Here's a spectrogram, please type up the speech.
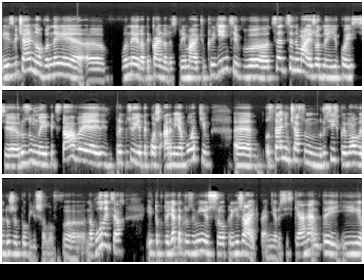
І звичайно, вони, вони радикально не сприймають українців. Це, це не має жодної якоїсь розумної підстави. Працює також армія ботів. Е, Останнім часом російської мови дуже побільшало в, е, на вулицях. І тобто, я так розумію, що приїжджають певні російські агенти і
